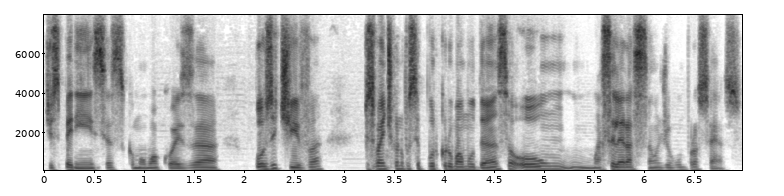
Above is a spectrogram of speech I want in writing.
de experiências como uma coisa positiva, principalmente quando você procura uma mudança ou um, uma aceleração de algum processo.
